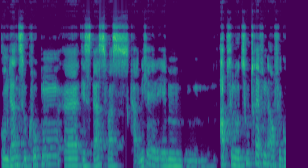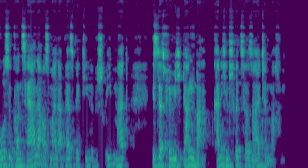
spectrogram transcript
um dann zu gucken, äh, ist das, was Karl Michael eben mm, absolut zutreffend auch für große Konzerne aus meiner Perspektive beschrieben hat, ist das für mich gangbar? Kann ich einen Schritt zur Seite machen?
